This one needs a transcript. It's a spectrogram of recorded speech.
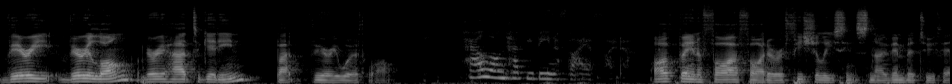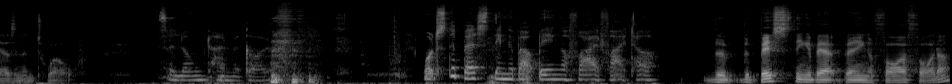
very, very long, very hard to get in, but very worthwhile. How long have you been a firefighter? I've been a firefighter officially since November 2012. It's a long time ago. What's the best thing about being a firefighter? The, the best thing about being a firefighter,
